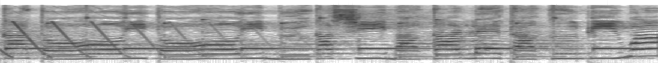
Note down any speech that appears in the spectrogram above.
た遠い遠い昔巻かれた首は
